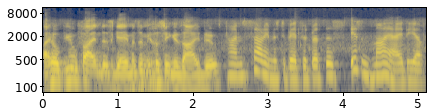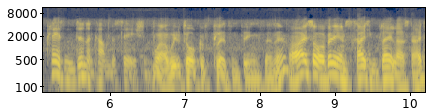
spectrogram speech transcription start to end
I hope you find this game as amusing as I do. I'm sorry, Mr. Bedford, but this isn't my idea of pleasant dinner conversation. Well, we'll talk of pleasant things then, eh? I saw a very exciting play last night.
